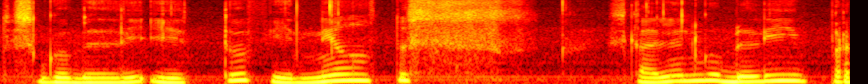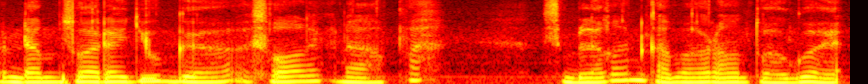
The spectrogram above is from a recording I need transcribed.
Terus gue beli itu vinyl terus sekalian gue beli peredam suara juga. Soalnya kenapa? Sebelah kan kamar orang tua gue ya.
